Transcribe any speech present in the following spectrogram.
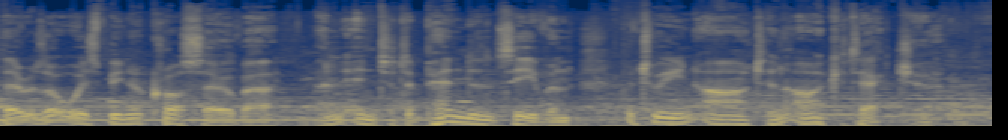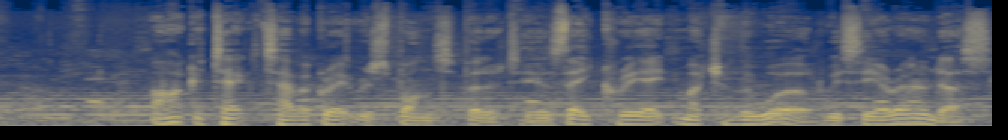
There has always been a crossover, an interdependence even, between art and architecture. Architects have a great responsibility as they create much of the world we see around us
